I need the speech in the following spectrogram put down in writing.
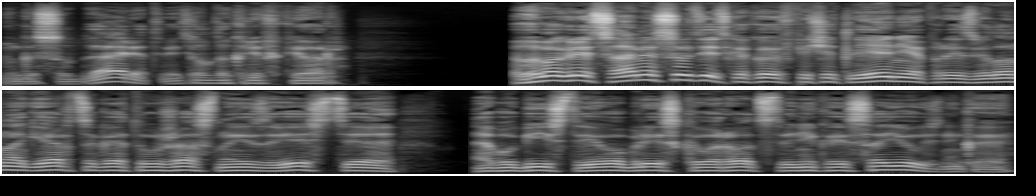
«Государь», — ответил до Кривкер, — вы могли сами судить, какое впечатление произвело на герцога это ужасное известие об убийстве его близкого родственника и союзника.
